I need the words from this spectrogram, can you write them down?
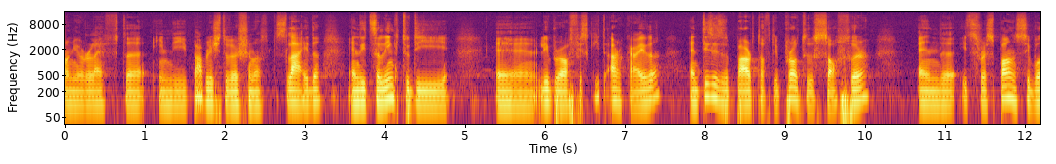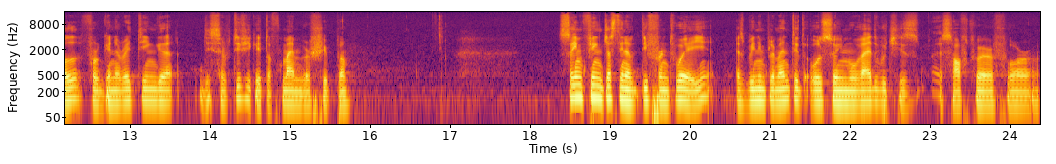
on your left uh, in the published version of the slide, and it's a link to the uh, LibreOffice Git archive, and this is a part of the Protus software, and uh, it's responsible for generating uh, the certificate of membership. Same thing, just in a different way, has been implemented also in MoveEd, which is a software for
